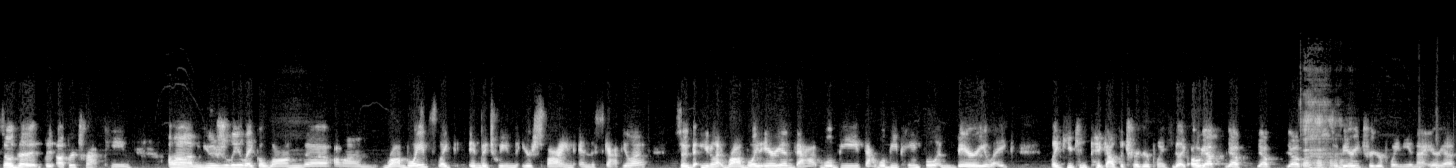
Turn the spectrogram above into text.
So the the upper trap pain um usually like along the um rhomboids like in between your spine and the scapula. So that you know that rhomboid area that will be that will be painful and very like like you can pick out the trigger points and be like oh yep yep yep yep. So very trigger pointy in that area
